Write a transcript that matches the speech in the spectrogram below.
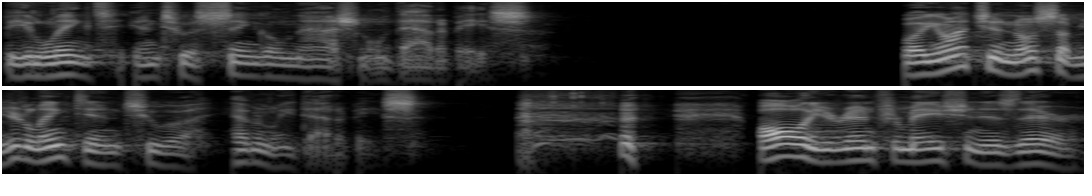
be linked into a single national database. Well, you want you to know something. You're linked into a heavenly database. all your information is there.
